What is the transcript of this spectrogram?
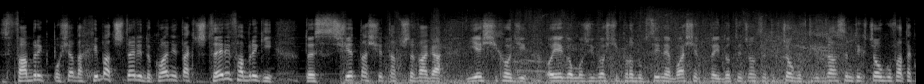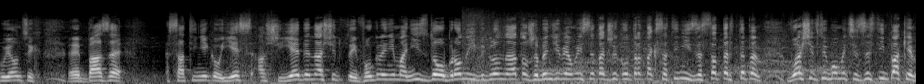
z fabryk posiada chyba cztery, dokładnie tak, cztery fabryki. To jest świetna, świetna przewaga, jeśli chodzi o jego możliwości produkcyjne właśnie tutaj dotyczące tych czołgów. Tymczasem tych czołgów atakujących e, bazę Satiniego jest aż 11, tutaj w ogóle nie ma nic do obrony i wygląda na to, że będzie miał miejsce także kontratak Satini ze Stepem właśnie w tym momencie ze Steampakiem.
